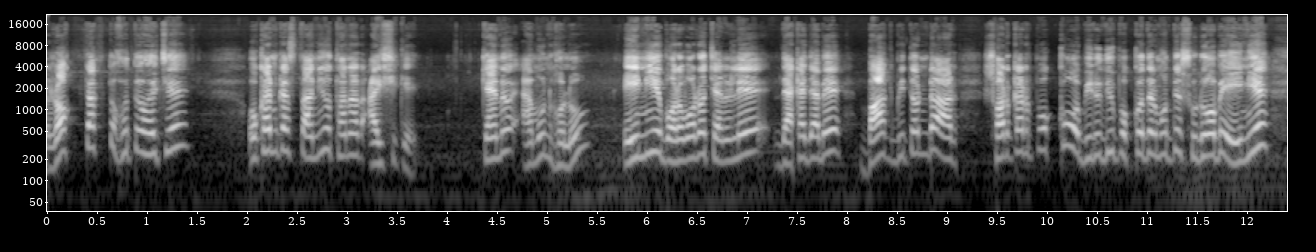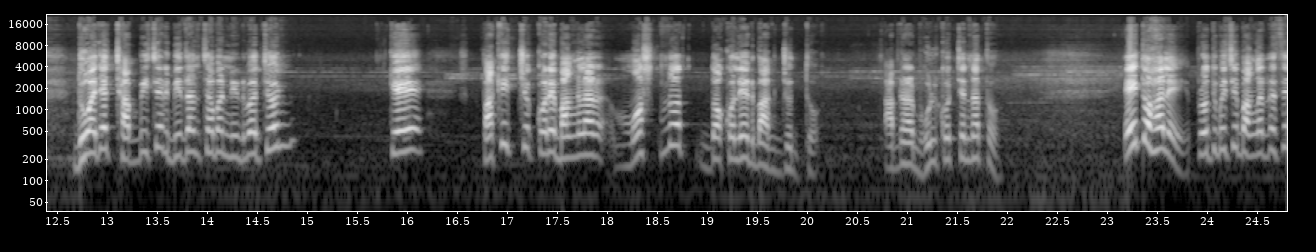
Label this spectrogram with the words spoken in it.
রক্তাক্ত হতে হয়েছে ওখানকার স্থানীয় থানার আইসিকে। কেন এমন হলো? এই নিয়ে বড় বড় চ্যানেলে দেখা যাবে বাক বিতণ্ডা আর সরকার পক্ষ ও বিরোধী পক্ষদের মধ্যে শুরু হবে এই নিয়ে। দু হাজার ছাব্বিশের বিধানসভা নির্বাচনকে পাকিচ্চক করে বাংলার মসনদ দখলের বাকযুদ্ধ আপনারা ভুল করছেন না তো? এই তো হালে, প্রতিবেশী বাংলাদেশে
